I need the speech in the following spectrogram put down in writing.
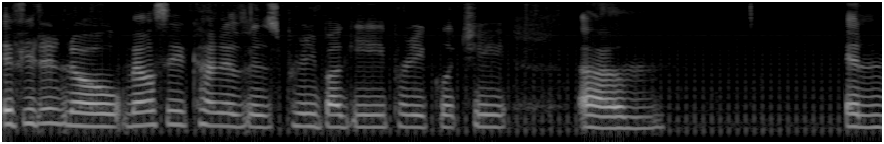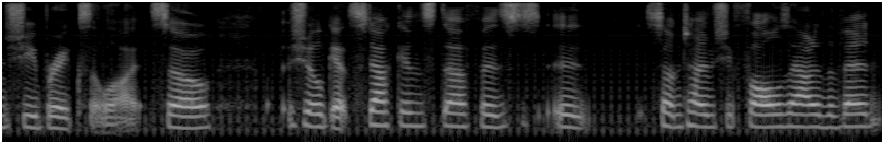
if you didn't know, Mousy kind of is pretty buggy, pretty glitchy, um, and she breaks a lot. So she'll get stuck in stuff. As it, sometimes she falls out of the vent.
